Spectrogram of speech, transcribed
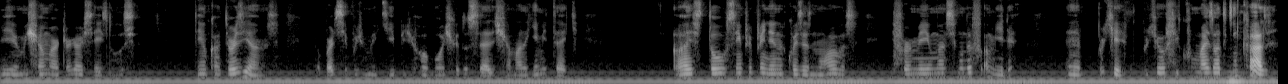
Eu me chamo Arthur Garcês Lúcio, tenho 14 anos. Eu participo de uma equipe de robótica do SESI chamada GameTech. Lá estou sempre aprendendo coisas novas e formei uma segunda família. É, por quê? Porque eu fico mais lá do que em casa.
